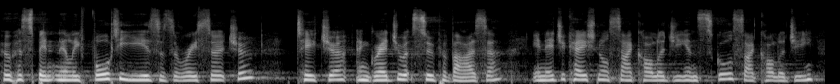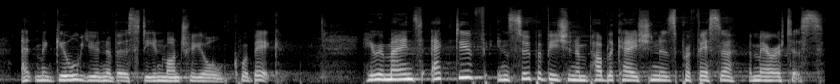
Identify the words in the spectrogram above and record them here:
who has spent nearly 40 years as a researcher, teacher, and graduate supervisor in educational psychology and school psychology at McGill University in Montreal, Quebec. He remains active in supervision and publication as Professor Emeritus.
